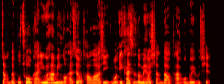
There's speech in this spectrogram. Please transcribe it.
长得不错看，因为他命宫还是有桃花星。我一开始都没有想到他会不会有钱。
